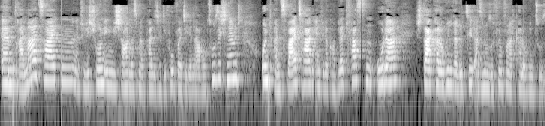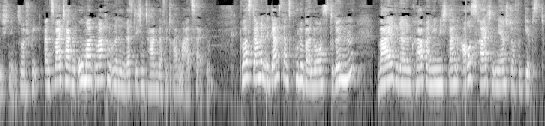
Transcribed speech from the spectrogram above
ähm, drei Mahlzeiten, natürlich schon irgendwie schauen, dass man qualitativ hochwertige Nahrung zu sich nimmt und an zwei Tagen entweder komplett fasten oder stark kalorienreduziert, also nur so 500 Kalorien zu sich nehmen. Zum Beispiel an zwei Tagen OMAD machen und an den restlichen Tagen dafür drei Mahlzeiten. Du hast damit eine ganz, ganz coole Balance drin, weil du deinem Körper nämlich dann ausreichend Nährstoffe gibst.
